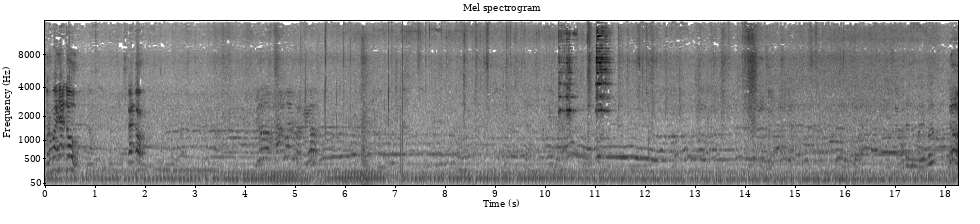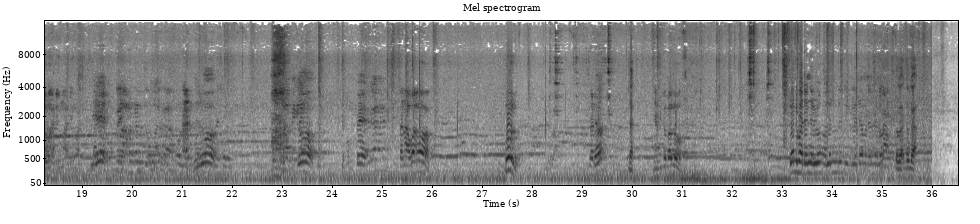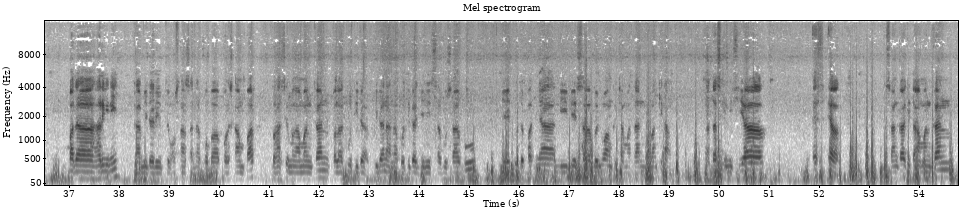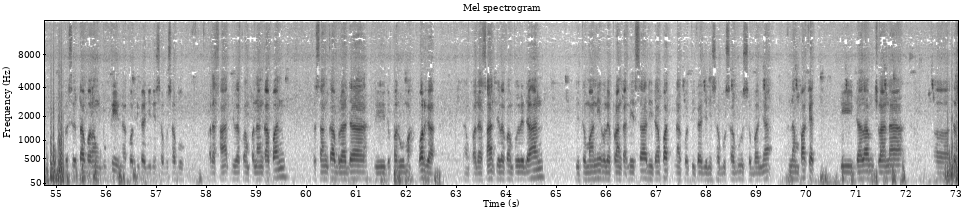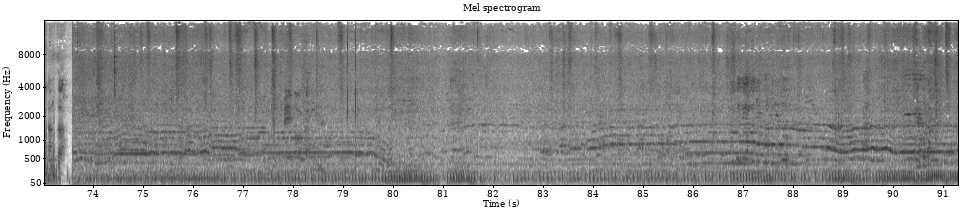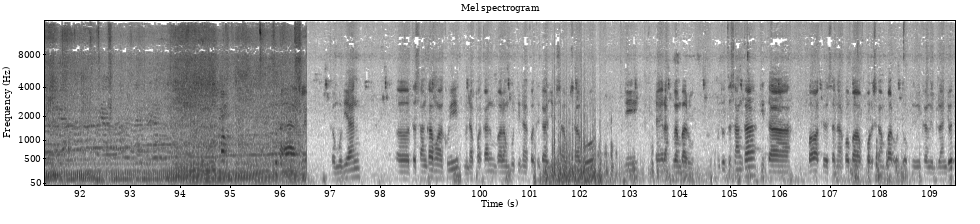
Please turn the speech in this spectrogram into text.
Berapa banyak tuh? Kantong. Ada lima label. Di rumah, di rumah, di rumah. Iya. Hah? Dua. Tiga. Empat. Tanah awak kok. Full. Yang tiga balu. Tuan di badannya dulu. Alun di geledah badannya dulu. Tegak-tegak. Pada hari ini kami dari tim Osnasa Narkoba Polres Kampar berhasil mengamankan pelaku tidak pidana narkotika jenis sabu-sabu yaitu tepatnya di Desa Benuang Kecamatan Bangkinang atas inisial SL. Tersangka kita amankan beserta barang bukti narkotika jenis sabu-sabu. Pada saat dilakukan penangkapan, tersangka berada di depan rumah warga dan pada saat dilakukan penggeledahan ditemani oleh perangkat desa didapat narkotika jenis sabu-sabu sebanyak 6 paket di dalam celana uh, tersangka. Kemudian eh, tersangka mengakui mendapatkan barang bukti narkotika jenis sabu-sabu di daerah Pekanbaru. Untuk tersangka kita bawa ke Sat Narkoba Polres Kampar untuk penyelidikan lebih lanjut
